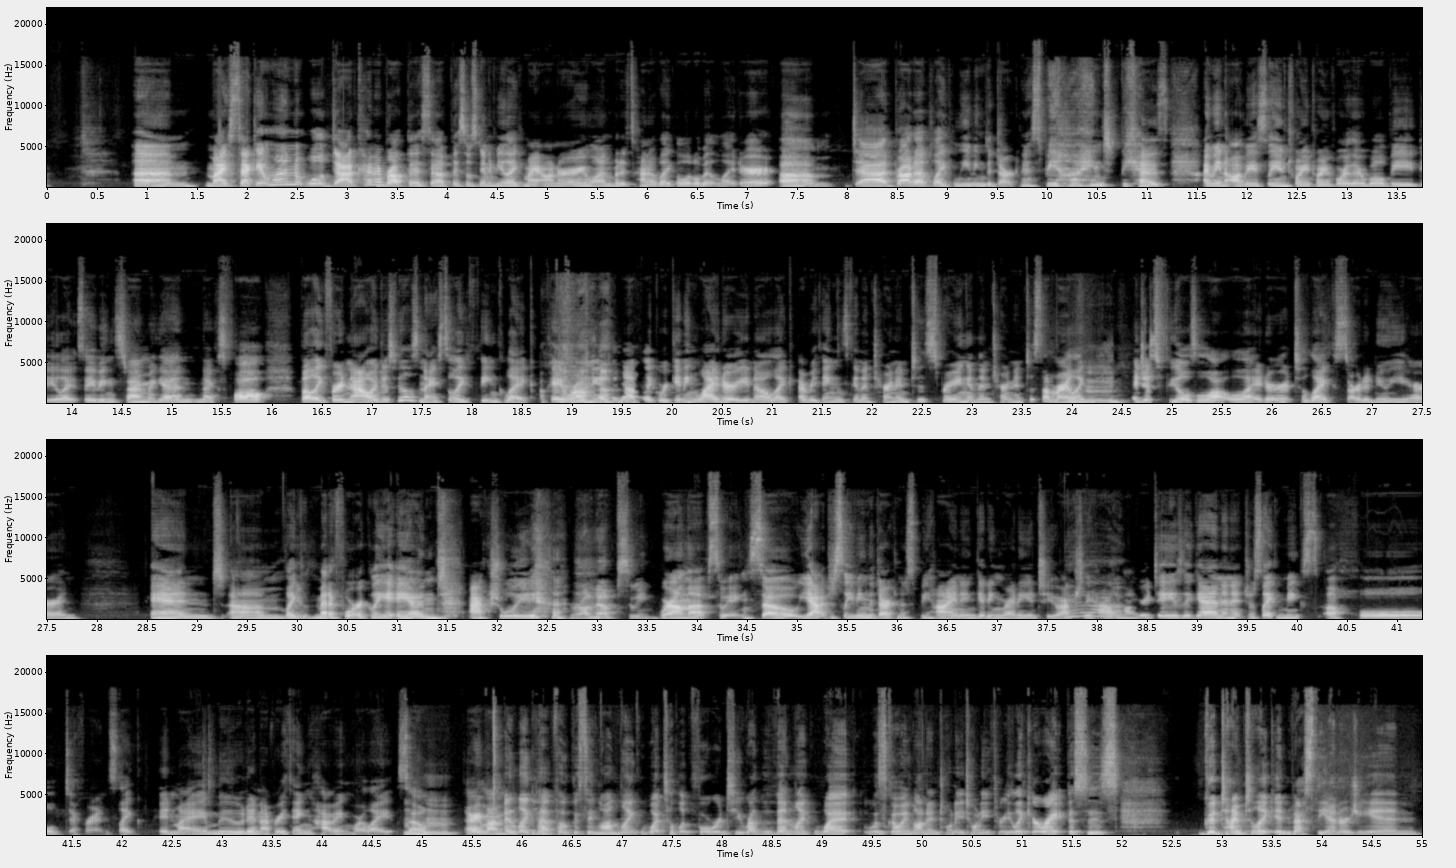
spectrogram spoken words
Um, my second one, well, dad kind of brought this up. This was going to be like my honorary one, but it's kind of like a little bit lighter. Um, dad brought up like leaving the darkness behind because I mean, obviously in 2024 there will be daylight savings time again next fall, but like for now it just feels nice to like think like, okay, we're on the up and up, like we're getting lighter, you know, like everything's going to turn into spring and then turn into summer. Like Mhm. it just feels a lot lighter to like start a new year and and um like metaphorically and actually We're on the upswing. we're on the upswing so yeah just leaving the darkness behind and getting ready to actually Yeah. have longer days again and it just like makes a whole difference like in my mood and everything having more light so Mhm. all right mom I like that focusing on like what to look forward to rather than like what was going on in 2023. Like you're right. This is good time to like invest the energy in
